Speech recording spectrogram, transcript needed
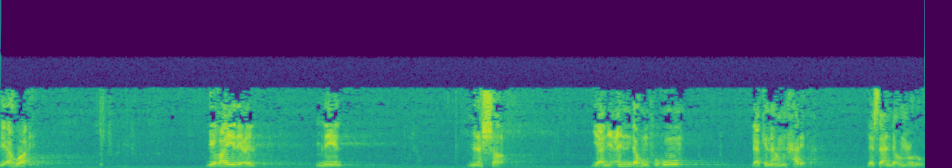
بأهوائهم. بغير علم. منين؟ من الشرع. يعني عندهم فهوم لكنها منحرفة ليس عندهم علوم.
